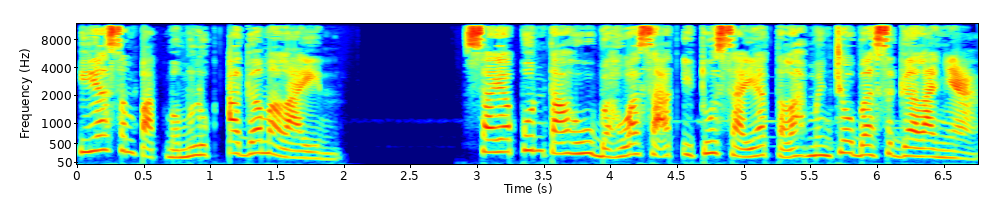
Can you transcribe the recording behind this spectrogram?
ia sempat memeluk agama lain. Saya pun tahu bahwa saat itu saya telah mencoba segalanya.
